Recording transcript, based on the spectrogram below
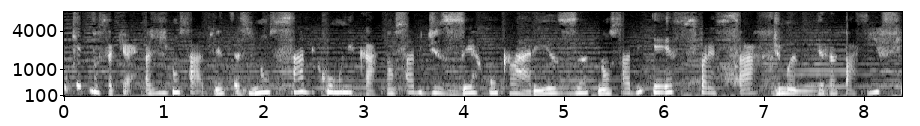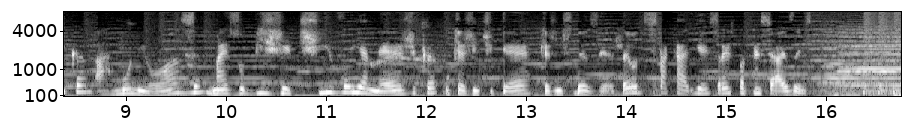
o que você quer? A gente não sabe, a gente, a gente não sabe comunicar, não sabe dizer com clareza, não sabe expressar de maneira pacífica, harmoniosa, mas objetiva e enérgica o que a gente quer, o que a gente deseja. Eu destacaria esses três potenciais aí.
